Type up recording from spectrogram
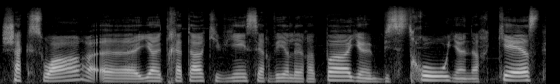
chaque soir. Euh, il y a un traiteur qui vient servir le repas, il y a un bistrot, il y a un orchestre.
